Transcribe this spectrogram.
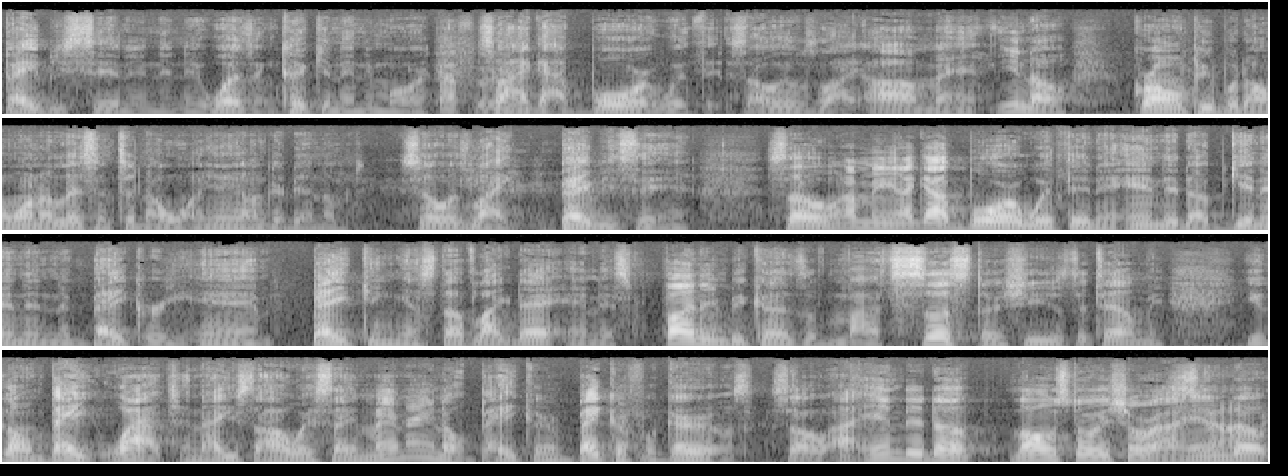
babysitting and it wasn't cooking anymore. I So. I got bored with it. So it was like, oh man, you know, grown people don't want to listen to no one younger than them. So it's like babysitting. So I mean, I got bored with it and ended up getting in the bakery and baking and stuff like that. And it's funny because of my sister. She used to tell me, "You gonna bake? Watch." And I used to always say, "Man, I ain't no baker. Baker for girls." So I ended up. Long story short, I ended up.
